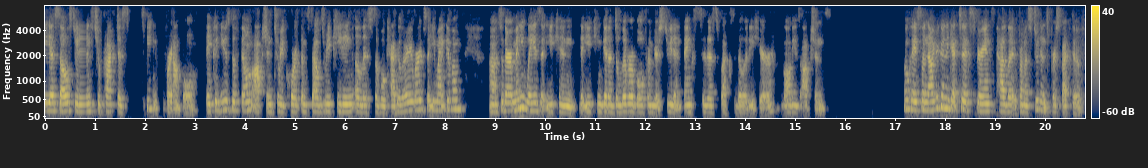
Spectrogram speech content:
ESL students to practice speaking, for example, they could use the film option to record themselves repeating a list of vocabulary words that you might give them. Uh, so there are many ways that you can that you can get a deliverable from your student thanks to this flexibility here of all these options. Okay, so now you're going to get to experience Padlet from a student's perspective.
